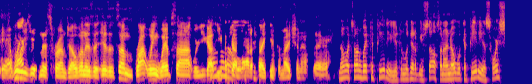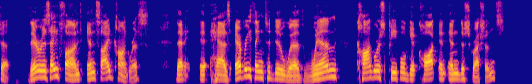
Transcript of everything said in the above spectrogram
Yeah, where are you getting this from, Jovan? Is it is it some right wing website where you got No, you no, guys no. got a lot of fake information out there? No, it's on Wikipedia. You can look it up yourself. And I know Wikipedia is horseshit. There is a fund inside Congress that it has everything to do with when Congress people get caught in indiscretions,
